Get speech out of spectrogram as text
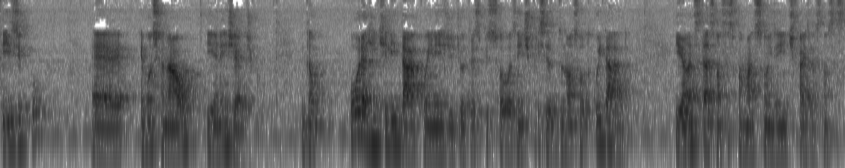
físico, é, emocional e energético. Então, por a gente lidar com a energia de outras pessoas, a gente precisa do nosso autocuidado. E antes das nossas formações, a gente faz as nossas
